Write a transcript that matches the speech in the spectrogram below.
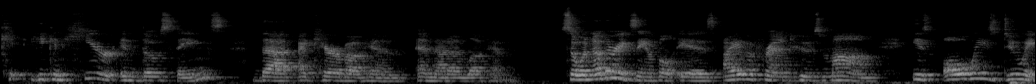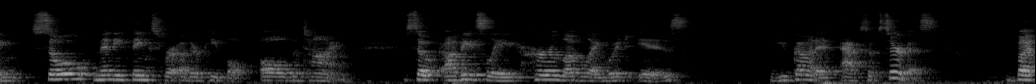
he can hear in those things that I care about him and that I love him. So another example is I have a friend whose mom is always doing so many things for other people all the time So obviously, her love language is, you got it, acts of service. But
